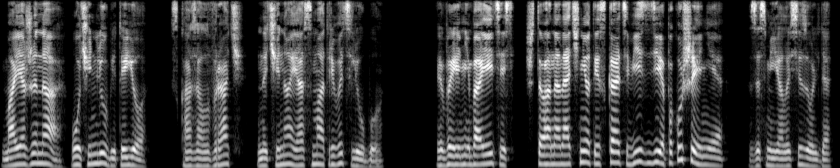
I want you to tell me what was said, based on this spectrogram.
Моя жена очень любит ее», – сказал врач, начиная осматривать Любу. «Вы не боитесь, что она начнет искать везде покушение?» – засмеялась Изольда.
